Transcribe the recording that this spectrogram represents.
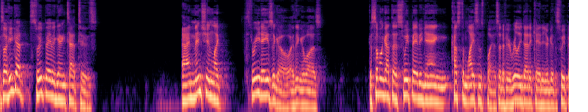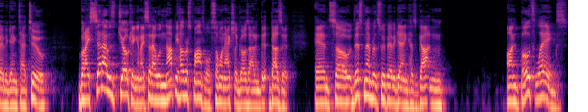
so he got Sweet Baby Gang tattoos. And I mentioned like three days ago, I think it was, because someone got the Sweet Baby Gang custom license plate. I said, if you're really dedicated, you'll get the Sweet Baby Gang tattoo. But I said I was joking and I said I will not be held responsible if someone actually goes out and d- does it. And so this member of the Sweet Baby Gang has gotten on both legs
